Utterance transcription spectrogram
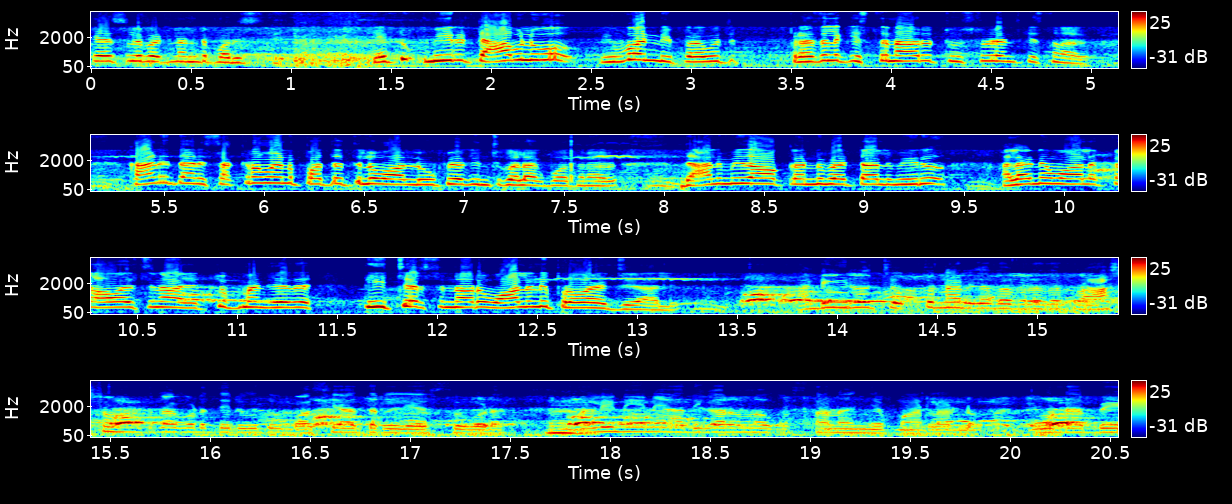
కేసులు పెట్టినట్టు పరిస్థితి. ఎటు మీరు ట్యాబులు ఇవ్వండి. ప్రభుత్వ ప్రజలకు ఇస్తున్నారు టూ స్టూడెంట్స్కి ఇస్తున్నారు. కానీ దాని సక్రమైన పద్ధతిలో వాళ్ళు ఉపయోగించుకోలేకపోతున్నారు. దాని మీద ఒక కన్ను పెట్టాలి మీరు. అలానే వాళ్ళకి కావాల్సిన ఎక్విప్మెంట్ ఏదైతే టీచర్స్ ఉన్నారో వాళ్ళని ప్రొవైడ్ చేయాలి. అంటే ఈరోజు చెప్తున్నారు కదా బ్రదర్ రాష్ట్రం అంతటా కూడా తిరుగుతూ బస్ యాత్రలు చేస్తూ కూడా మళ్ళీ నేనే అధికారంలోకి వస్తానని చెప్పి మాట్లాడు నూట డెబ్బై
